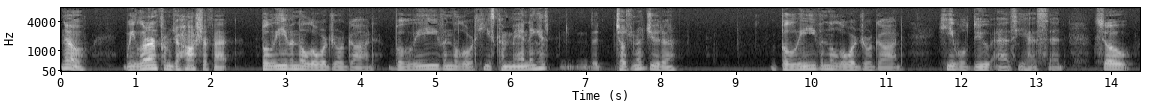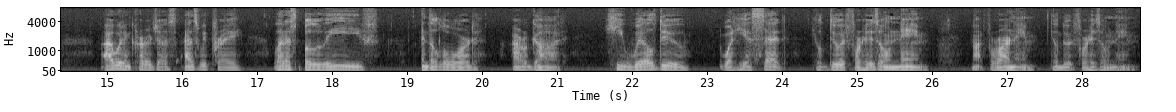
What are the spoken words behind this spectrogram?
no, we learn from Jehoshaphat believe in the Lord your God. Believe in the Lord. He's commanding his the children of Judah believe in the Lord your God. He will do as he has said. So I would encourage us as we pray, let us believe in the Lord our God. He will do what he has said. He'll do it for his own name, not for our name. He'll do it for his own name.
